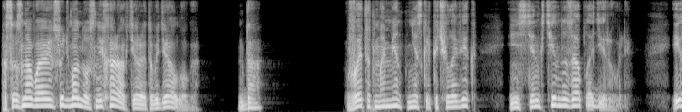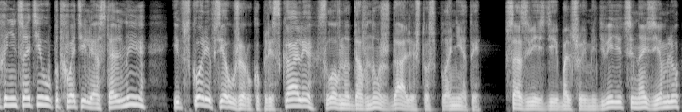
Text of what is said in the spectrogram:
осознавая судьбоносный характер этого диалога. «Да». В этот момент несколько человек инстинктивно зааплодировали. Их инициативу подхватили остальные, и вскоре все уже рукоплескали, словно давно ждали, что с планеты в созвездии Большой Медведицы на Землю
